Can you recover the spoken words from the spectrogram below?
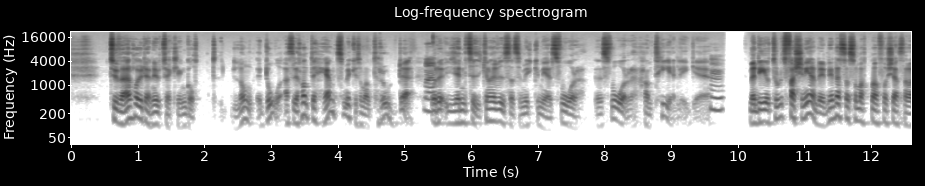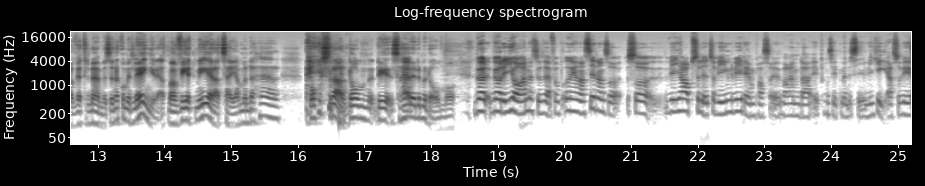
Tyvärr har ju den utvecklingen gått långt då. Alltså det har inte hänt så mycket som man trodde. Och det, genetiken har ju visat sig mycket mer svår, eh, svårhanterlig. eh. Mm. Men det är otroligt fascinerande. Det är nästan som att man får känslan att veterinärmedicin har kommit längre. Att man vet mer att säga, ja men det här boxrar, de, det, så här är det med dem. Och, Både ja och nej, ska jag säga. För på ena sidan så, så vi har absolut, så vi individanpassar ju varenda i princip medicin vi ger. Så vi,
